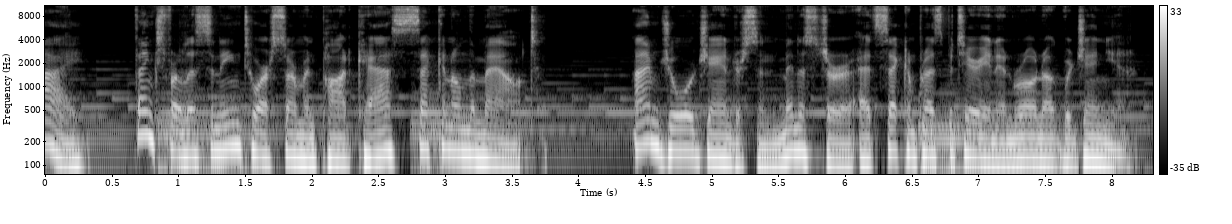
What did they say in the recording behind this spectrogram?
Hi, thanks for listening to our sermon podcast, Second on the Mount. I'm George Anderson, minister at Second Presbyterian in Roanoke, Virginia.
